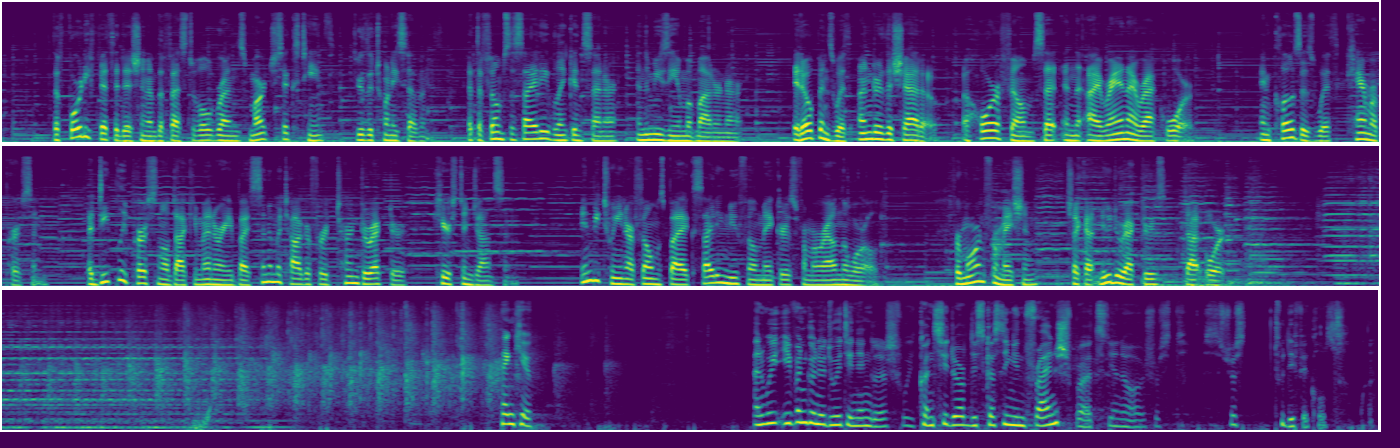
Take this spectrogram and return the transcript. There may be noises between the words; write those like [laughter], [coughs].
The 45th edition of the festival runs March 16th through the 27th at the Film Society of Lincoln Center and the Museum of Modern Art. It opens with Under the Shadow, a horror film set in the Iran Iraq War, and closes with Camera Person, a deeply personal documentary by cinematographer turned director Kirsten Johnson. In between are films by exciting new filmmakers from around the world. For more information, check out newdirectors.org. Thank you. And we're even going to do it in English. We considered discussing in French, but you know, it's just, it's just too difficult. [laughs]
